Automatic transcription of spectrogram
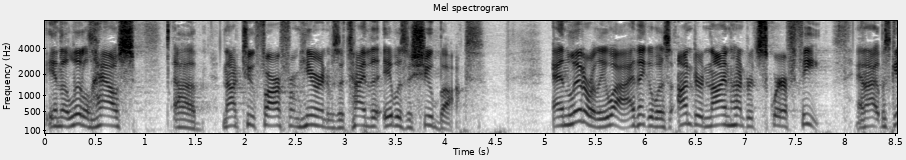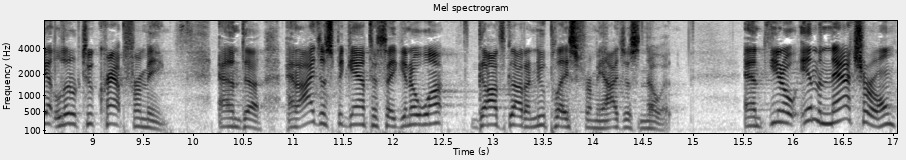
in a little house uh, not too far from here and it was a tiny, it was a shoebox. And literally, wow, I think it was under 900 square feet. And I was getting a little too cramped for me. And, uh, and I just began to say, you know what? God's got a new place for me. I just know it. And you know, in the natural,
